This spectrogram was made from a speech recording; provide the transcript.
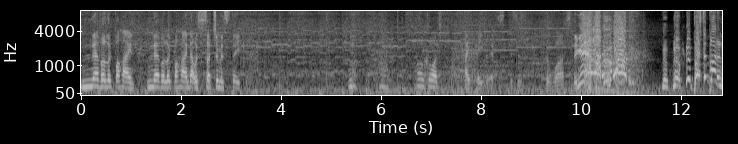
Never look behind! Never look behind! That was such a mistake! Oh, oh god. I hate this. This is the worst thing ever! Ah! No, no, no, press the button!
